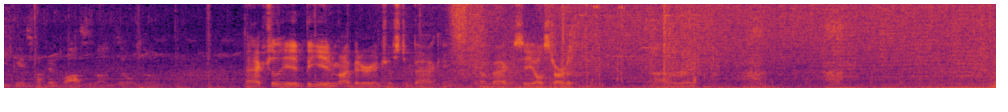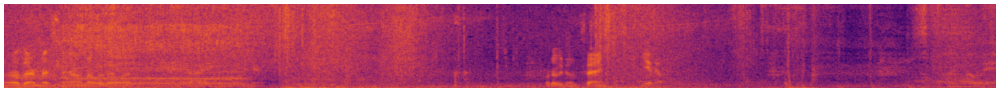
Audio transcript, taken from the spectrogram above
DK's fucking bossing on zone though. Actually, it'd be in my better interest to back and come back. See, I'll start it. Uh, right. Oh, they're missing. I don't know where they went. Sorry, over here. What are we doing, Fang? Yeah. On my way.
